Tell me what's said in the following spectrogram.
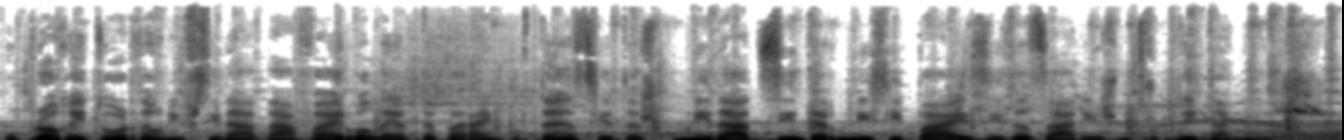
O pró-reitor da Universidade de Aveiro alerta para a importância das comunidades intermunicipais e das áreas metropolitanas.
